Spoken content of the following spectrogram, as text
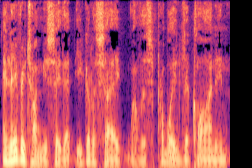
and every time you see that, you've got to say, well, there's probably a decline in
